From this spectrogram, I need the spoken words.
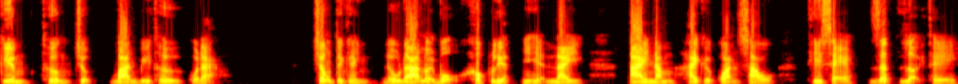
kiêm thường trực ban bí thư của Đảng. Trong tình hình đấu đá nội bộ khốc liệt như hiện nay, ai nắm hai cơ quan sau thì sẽ rất lợi thế.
